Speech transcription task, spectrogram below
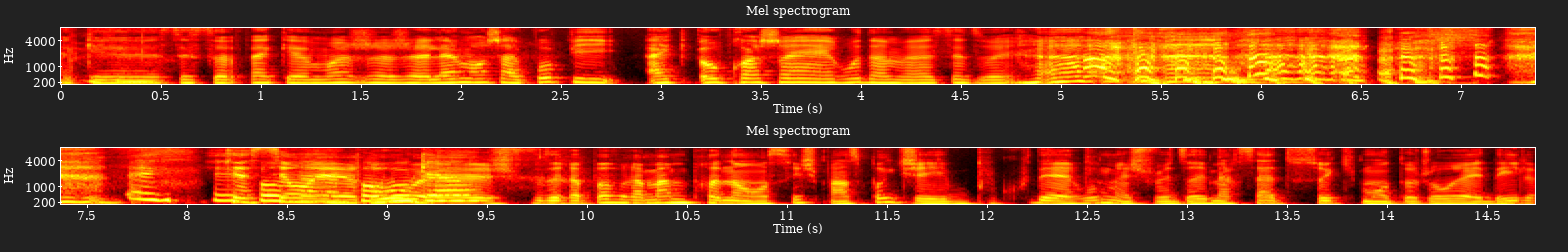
Mm. Fait que c'est ça. Fait que moi, je, je lève mon chapeau, puis à- au prochain héros de me séduire. Question pour, euh, pour héros, Carl? euh, je voudrais pas vraiment me prononcer. Je pense pas que j'ai beaucoup d'héros, mais je veux dire merci à tous ceux qui m'ont toujours aidé. là.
